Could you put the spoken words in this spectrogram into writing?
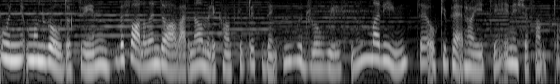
Under Monroe-doktrinen befaler den daværende amerikanske presidenten Woodrow Wilson marinen til å okkupere Haiti i 1950.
